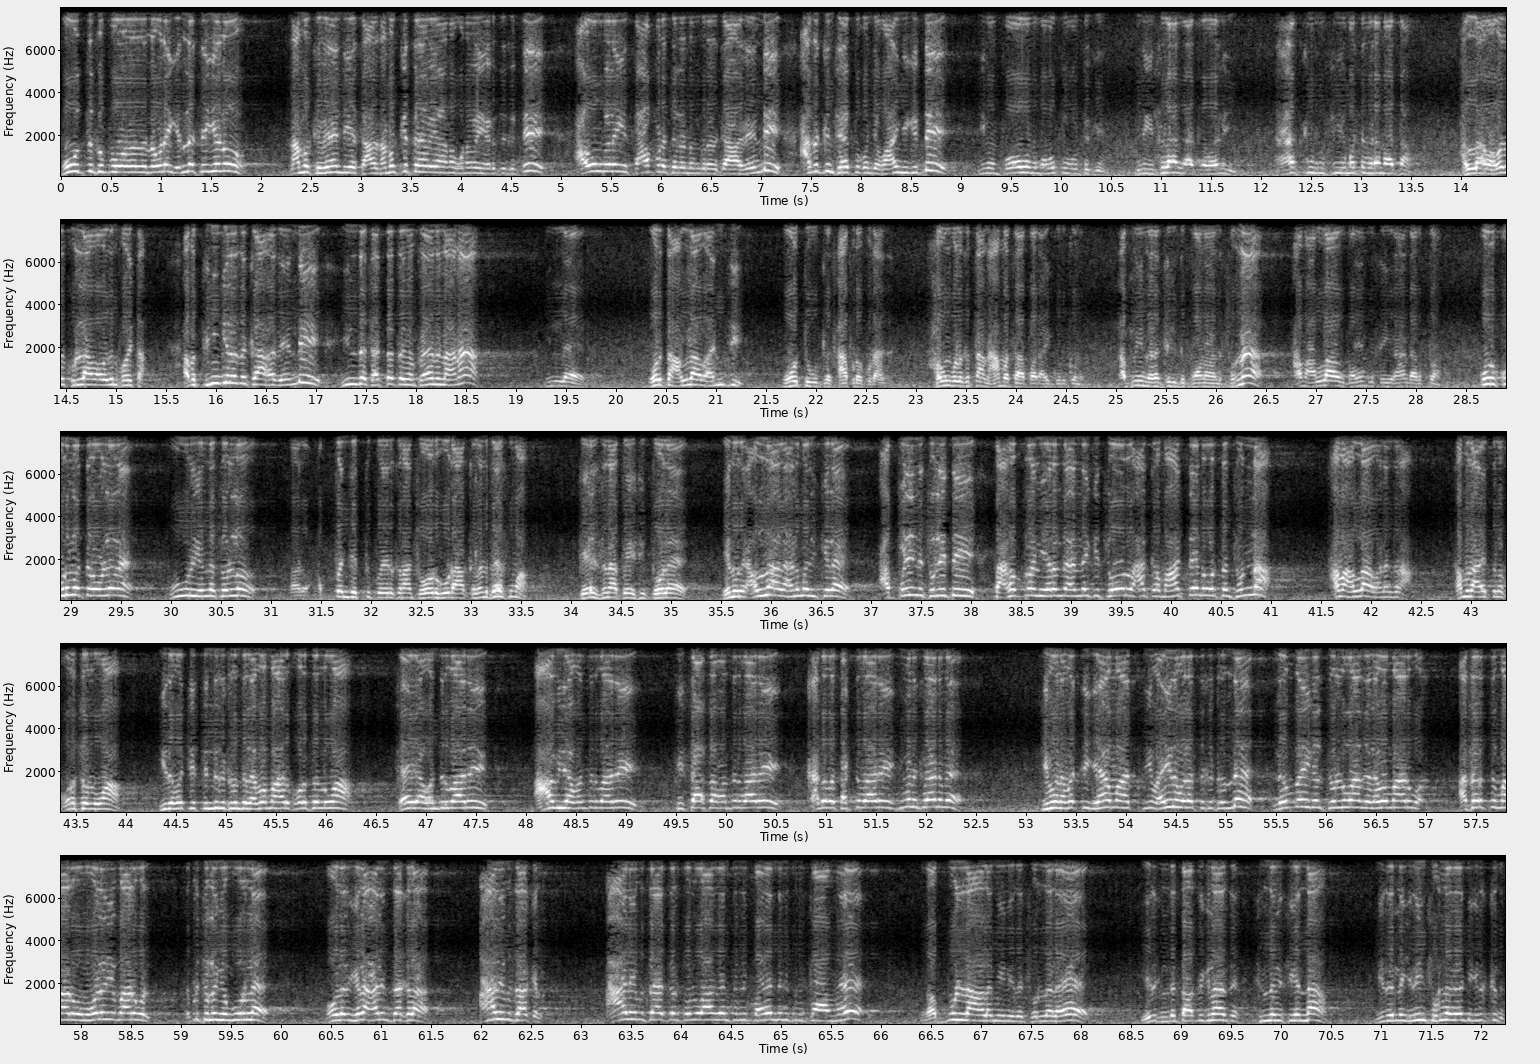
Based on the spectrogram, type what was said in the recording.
மூத்துக்கு போறதை விட என்ன செய்யணும்? நமக்கு வேண்டிய சா- நமக்கு தேவையான உணவை எடுத்துக்கிட்டு அவங்களையும் சாப்பிட சொல்லணுங்கிறதுக்காக வேண்டி அதுக்கும் சேர்த்து கொஞ்சம் வாங்கிக்கிட்டு இவன் போகணும் மௌத்து வீட்டுக்கு. இது இஸ்லாம் காட்டுற வழி. நாக்கு ருசியை மட்டும் விட மாட்டான் அல்லாவது குல்லாவாவதுன்னு போயிட்டான். அப்ப திங்கிறதுக்காக வேண்டி இந்த சட்டத்தை இவன் பேணுனானா இல்ல. ஒருத்தன் அல்லாஹ் அஞ்சு மூத்து வீட்டுல சாப்பிடக்கூடாது. அவங்களுக்கு தான் நாம சாப்பாடு ஆகி கொடுக்கணும். அப்படின்னு நினைச்சுக்கிட்டு போனான்னு சொன்னா அவன் அல்லாஹ் பயந்து செய்யறான்னு அர்த்தம். ஒரு குடும்பத்துல உள்ளவன் ஊரு என்ன சொல்லும்? பாரு, அப்பன் செத்து போயிருக்கிறான் சோறு கூட ஆக்கலன்னு பேசுவான் பேசுனா பேசி தோல. என்னுடைய அல்லாஹ் அனுமதிக்கல அப்படின்னு சொல்லிட்டு தகப்பன் இறந்த அன்னைக்கு சோறு ஆக்க மாட்டேன்னு ஒருத்தன் சொன்னான். அவன் அல்லாஹ் வணங்குறான். சமுதாயத்துல குறை சொல்லுவான். இதை வச்சு திண்டுகிட்டு இருந்த லெவமாறு குறை சொல்லுவான். ஏயா வந்துருவாரு? ஆவியா வந்துருவாரு? பிசாசா வந்துருவாரு? கதவை தட்டுவாரு? இவனுக்கு வேணுமே. இவனை வச்சு ஏமாத்தி வயிறு வளர்த்துக்கிட்டு இருந்த லெவ்வைகள் சொல்லுவாங்க லெவ மாறுவோம் அதர்த்து மாறுவோம் மௌலவி மாறுவோம் எப்படி சொல்லுங்க உங்க ஊர்ல? மௌலவிகளை ஆலிம் சாக்கலா? ஆலிம் சாக்கல். ஆலிம் சாக்கல் சொல்லுவாங்கன்னு சொல்லி பயந்துகிட்டு இருக்காம ரப்புல்லா ஆலமீன் இதை சொல்லல. எதுக்கு இந்த டாபிக்லாம் இது சின்ன விஷயம் தான் இது இல்லை இதையும் சொல்ல வேண்டி இருக்குது.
